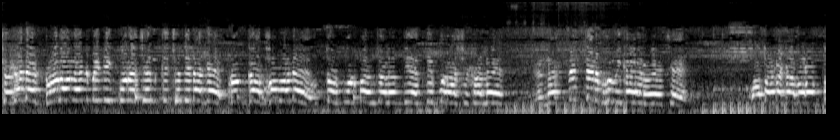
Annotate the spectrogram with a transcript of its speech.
সেখানে ডোনামেন্ট মিটিং করেছেন কিছুদিন আগে প্রজ্ঞা ভবনে। উত্তর পূর্বাঞ্চলের দিয়ে ত্রিপুরা সেখানে নেতৃত্বের ভূমিকায় রয়েছে। কত টাকা বরাদ্দ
